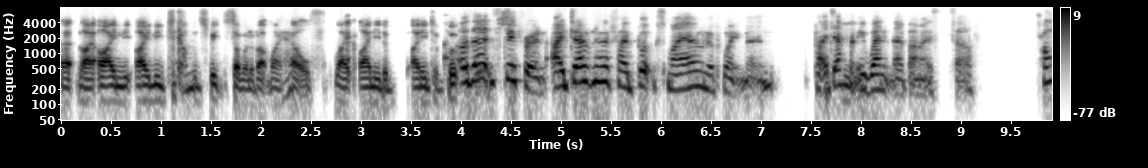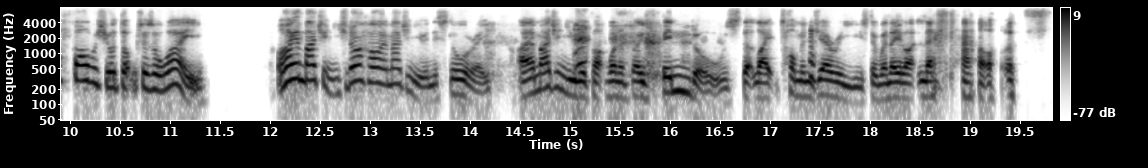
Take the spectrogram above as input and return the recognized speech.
uh, like I need I need to come and speak to someone about my health. Like I need a I need to book." oh, that's this." different. I don't know if I booked my own appointment, but I definitely went there by myself. How far was your doctor's away? I imagine. Do you know how I imagine you in this story? I imagine you with like one of those bindles that like Tom and Jerry used to when they like left house.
